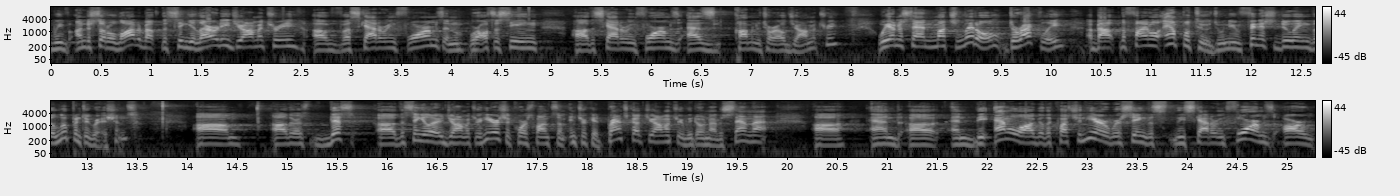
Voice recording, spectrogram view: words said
we, have understood a lot about the singularity geometry of uh, scattering forms, and we're also seeing uh, the scattering forms as combinatorial geometry. We understand much little directly about the final amplitudes when you finish doing the loop integrations. Um, uh, there's this, uh, the singularity geometry here should correspond to some intricate branch cut geometry. We don't understand that. Uh, and, uh, and the analog of the question here, we're seeing this, these scattering forms are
